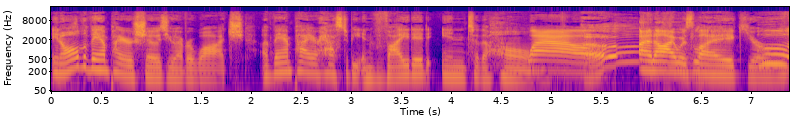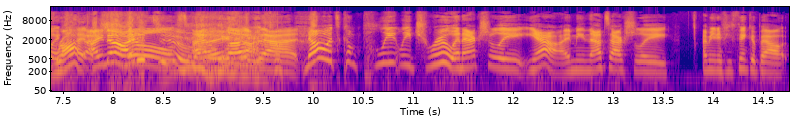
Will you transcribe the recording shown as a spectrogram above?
in all the vampire shows you ever watch, a vampire has to be invited into the home. Wow. Oh. And I was like, you're Ooh, right. got I know, I chills. did too. I love that. No, it's completely true. And actually, yeah, I mean, that's actually, I mean, if you think about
